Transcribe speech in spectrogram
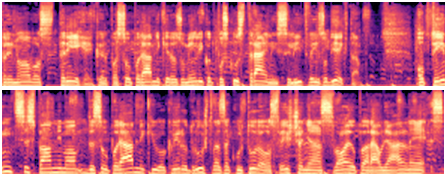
prenovo strehe, ker pa so uporabniki razumeli kot poskus trajne izselitve iz objekta. Ob tem se spomnimo, da so uporabniki v okviru Društva za kulturo osveščanja svoje, s-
